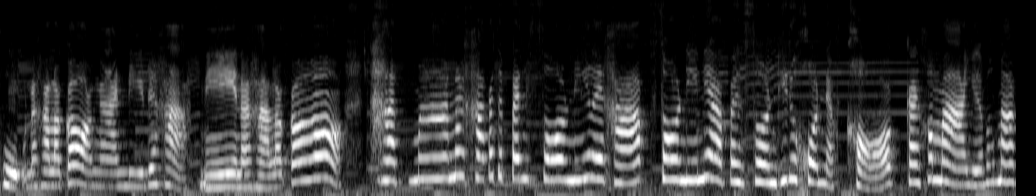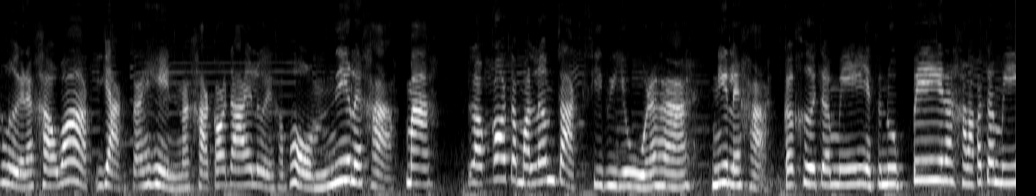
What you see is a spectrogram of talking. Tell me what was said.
ถูกนะคะ แล้วก็งานดีด้วยค่ะ นี่นะคะ แล้วก็ถัดมานะคะก็จะเป็นโซนนี้เลยครับ โซนนี้เนี่ยเป็นโซนที่ทุกคนเนี่ยขอกันเข้ามาเยอะมากๆเลยนะคะ ว่าอยากจะเห็นนะคะก็ได้เลยครับผมนี่เลยค่ะ มาเราก็จะมาเริ่มจาก CPU นะคะ นี่เลยค่ะ ก็คือจะมี Snoopy นะคะ แล้วก็จะมี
